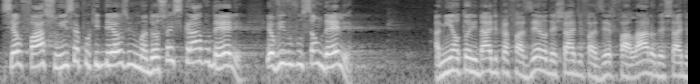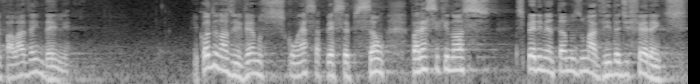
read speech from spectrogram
Se eu faço isso é porque Deus me mandou. Eu sou escravo dele. Eu vivo em função dele. A minha autoridade para fazer ou deixar de fazer, falar ou deixar de falar, vem dele. E quando nós vivemos com essa percepção, parece que nós experimentamos uma vida diferente.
